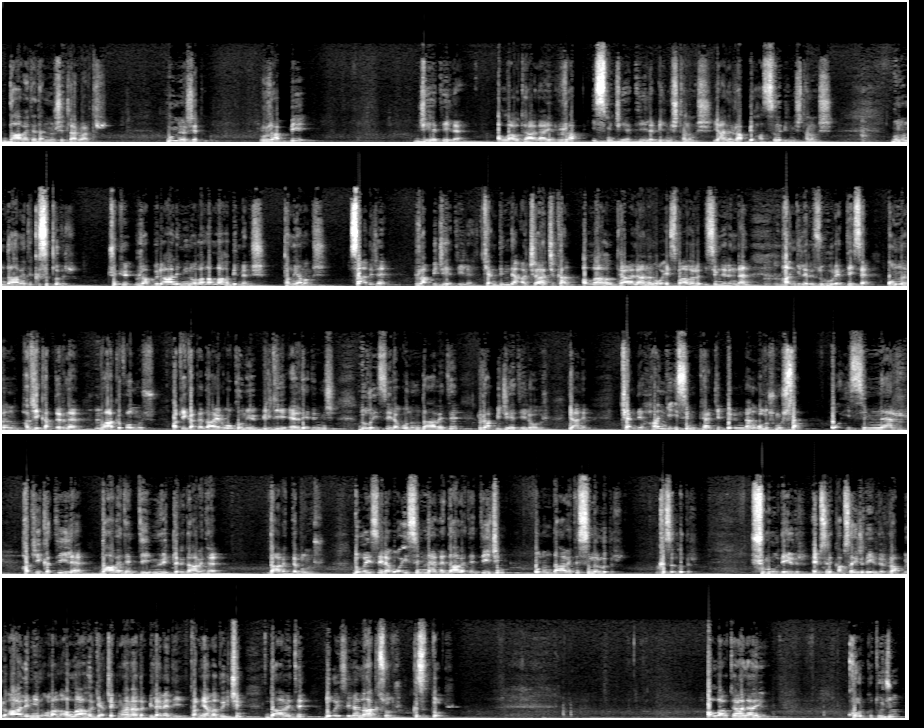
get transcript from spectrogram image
davet eden mürşitler vardır. Bu mürşit Rabbi cihetiyle Allahu Teala'yı Rab ismi cihetiyle bilmiş tanımış. Yani Rabbi hassını bilmiş tanımış. Bunun daveti kısıtlıdır. Çünkü Rabbül Alemin olan Allah'ı bilmemiş, tanıyamamış. Sadece Rabbi cihetiyle kendinde açığa çıkan Allahu Teala'nın o esmaları, isimlerinden hangileri zuhur ettiyse onların hakikatlerine vakıf olmuş, hakikate dair o konuyu, bilgiyi elde edinmiş. Dolayısıyla onun daveti Rabbi cihetiyle olur. Yani kendi hangi isim terkiplerinden oluşmuşsa o isimler hakikatiyle davet ettiği müritleri davete davette bulunur. Dolayısıyla o isimlerle davet ettiği için onun daveti sınırlıdır. Kısıtlıdır. Şumul değildir. Hepsini kapsayıcı değildir. Rabbül Alemin olan Allah'ı gerçek manada bilemediği, tanıyamadığı için daveti dolayısıyla nakıs olur. Kısıtlı olur. Allahu Teala'yı korkutucu,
